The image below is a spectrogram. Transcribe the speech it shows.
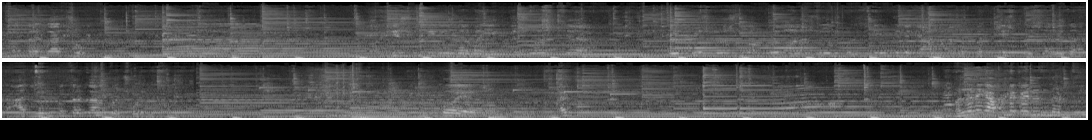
પત્રકાર છું હજી કે આ મને પચીસ પૈસા પત્રકાર છોડી કોઈ ભલે ને કે આપણને કઈ નથી નડતું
